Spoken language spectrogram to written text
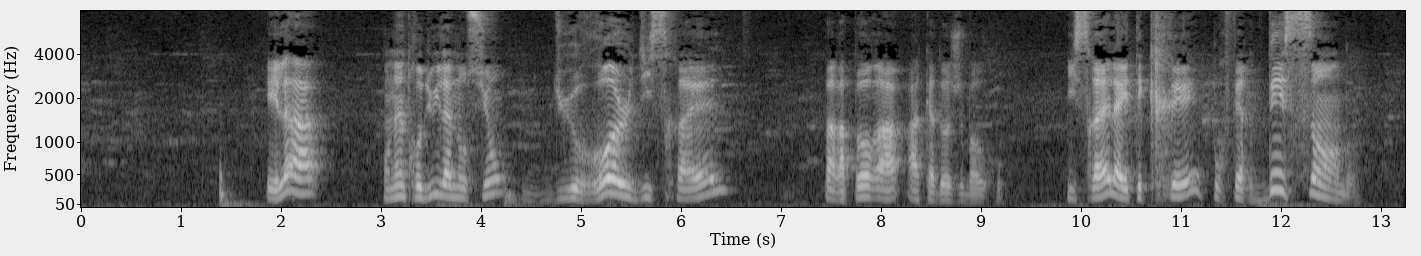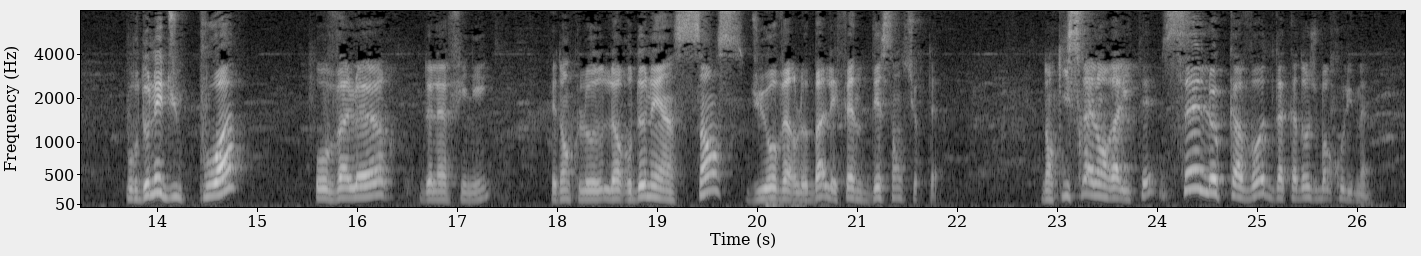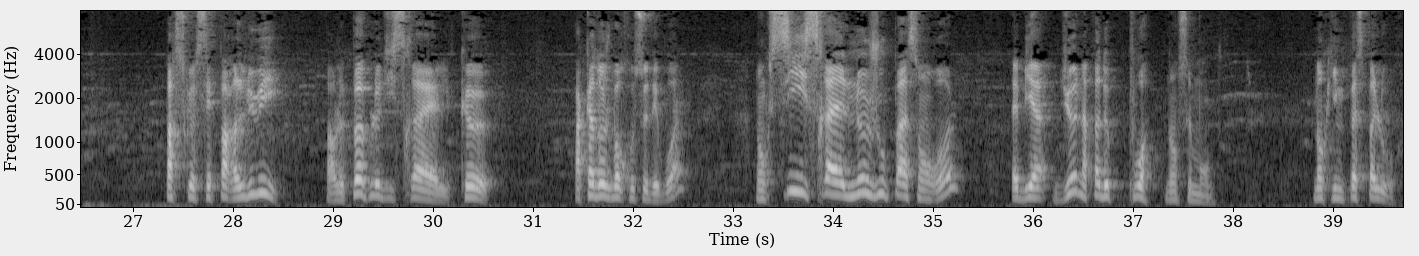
Et là, on introduit la notion du rôle d'Israël par rapport à Akadosh Baruch Israël a été créé pour faire descendre, pour donner du poids aux valeurs de l'infini, et donc leur donner un sens du haut vers le bas, les faire descendre sur terre. Donc Israël en réalité, c'est le kavod d'Akadosh Baruch lui-même. Parce que c'est par lui, par le peuple d'Israël, que Akadosh Baruch se dévoile. Donc si Israël ne joue pas son rôle, eh bien Dieu n'a pas de poids dans ce monde. Donc il ne pèse pas lourd.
